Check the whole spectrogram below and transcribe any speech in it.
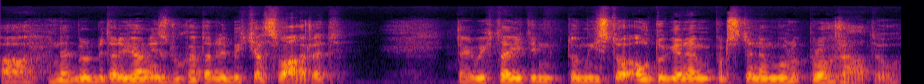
a nebyl by tady žádný vzduch a tady bych chtěl svářet, tak bych tady tím, to místo autogenem prostě nemohl prohřát, jo.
